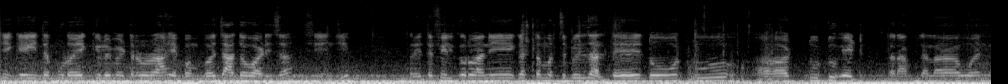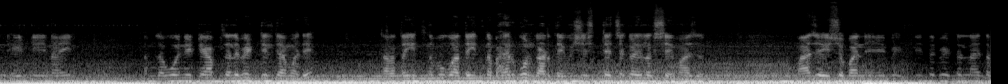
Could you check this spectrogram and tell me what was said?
ठीक आहे इथं पुढं एक किलोमीटरवर आहे पंप जाधववाडीचा सीएनजी तर इथं फिल करू आणि कस्टमरचं बिल झालं ते two two two two eight तर आपल्याला वन एटी नाईन समजा वन एटी आपल्याला भेटतील त्यामध्ये. तर आता इथनं बघू आता इथनं बाहेर कोण काढतंय? विशेष त्याच्याकडे लक्ष आहे माझं. माझ्या हिशोबाने भेटली तर भेटेल नाही तर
